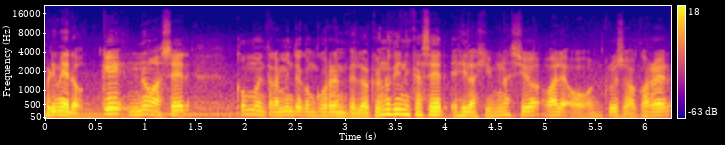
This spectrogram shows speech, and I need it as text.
primero, ¿qué no hacer? Como entrenamiento concurrente. Lo que uno tiene que hacer es ir al gimnasio, ¿vale? O incluso a correr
